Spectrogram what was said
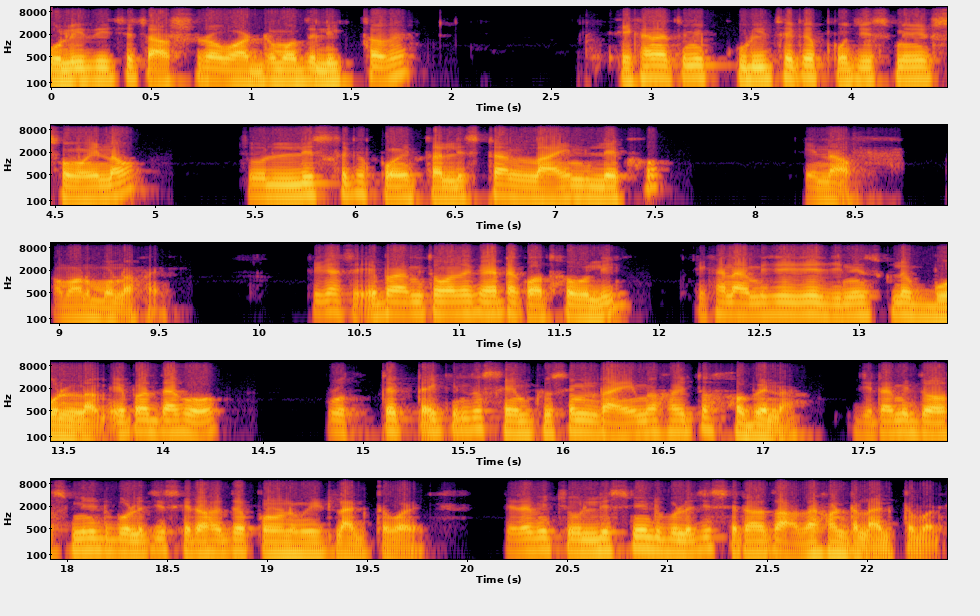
বলি দিয়েছে চারশোটা ওয়ার্ডের মধ্যে লিখতে হবে। এখানে তুমি কুড়ি থেকে পঁচিশ মিনিট সময় নাও, চল্লিশ থেকে পঁয়তাল্লিশটা লাইন লেখো এনাফ আমার মনে হয়। ঠিক আছে, এবার আমি তোমাদেরকে একটা কথা বলি। এখানে আমি যে যে জিনিসগুলো বললাম, এবার দেখো, প্রত্যেকটাই কিন্তু সেম টু সেম টাইমে হয়তো হবে না। যেটা আমি দশ মিনিট বলেছি, সেটা হয়তো পনেরো মিনিট লাগতে পারে। যেটা আমি চল্লিশ মিনিট বলেছি, সেটা হয়তো আধা ঘণ্টা লাগতে পারে।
